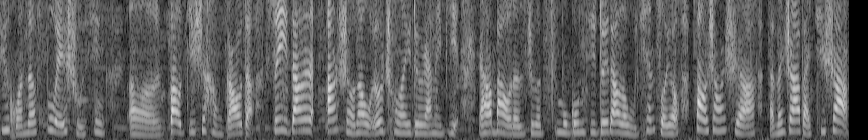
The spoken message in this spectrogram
御魂的复位属性，呃，暴击是很高的。所以当当时呢，我又充了一堆软美币，然后把我的这个刺木攻击堆到了五千左右，爆伤是百分之二百七十二，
